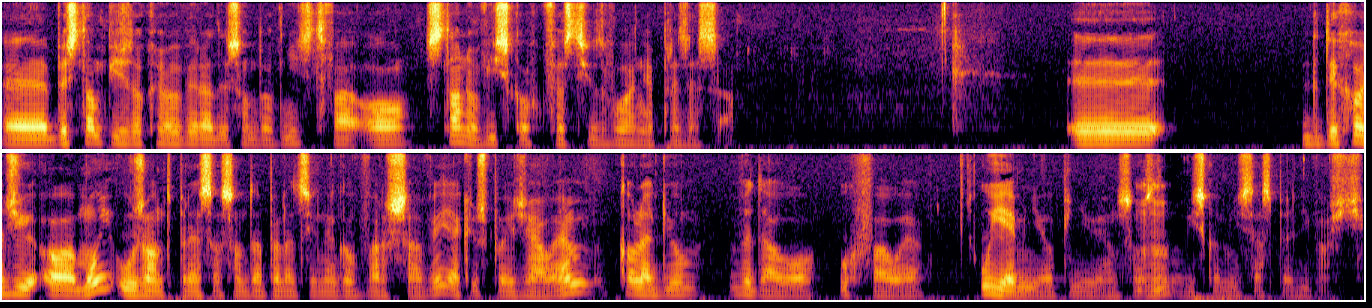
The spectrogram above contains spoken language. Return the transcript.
e, Wystąpić do Krajowej Rady Sądownictwa o stanowisko w kwestii odwołania prezesa. Gdy chodzi o mój urząd prezesa Sądu Apelacyjnego w Warszawie, jak już powiedziałem, kolegium wydało uchwałę ujemnie opiniującą Mhm. stanowisko ministra sprawiedliwości.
